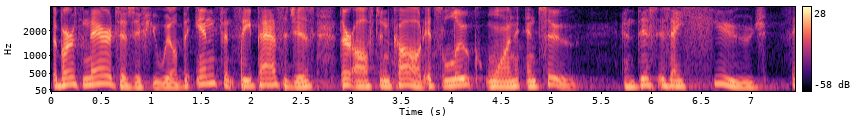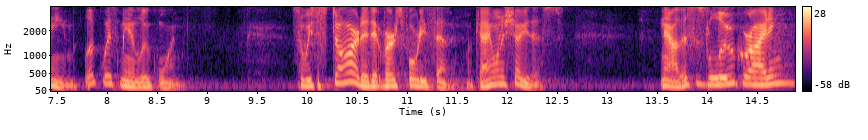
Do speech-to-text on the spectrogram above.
the birth narratives, if you will, the infancy passages, they're often called. It's Luke 1 and 2. And this is a huge theme. Look with me in Luke 1. So we started at verse 47, okay? I want to show you this. Now, this is Luke writing.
